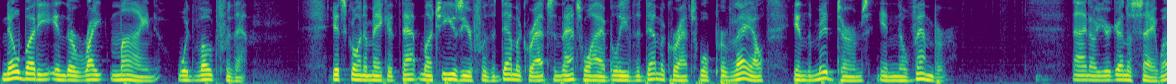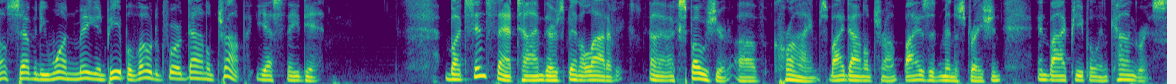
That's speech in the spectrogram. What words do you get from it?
Nobody in their right mind would vote for them. It's going to make it that much easier for the Democrats, and that's why I believe the Democrats will prevail in the midterms in November. Now, I know you're going to say, well, 71 million people voted for Donald Trump. Yes, they did. But since that time, there's been a lot of uh, exposure of crimes by Donald Trump, by his administration, and by people in Congress.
